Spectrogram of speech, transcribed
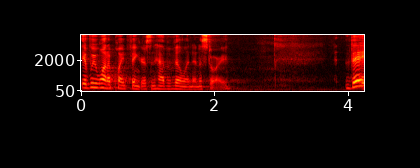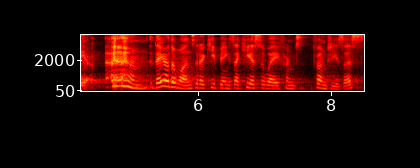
if we want to point fingers and have a villain in a story. They, they are the ones that are keeping Zacchaeus away from, from Jesus,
